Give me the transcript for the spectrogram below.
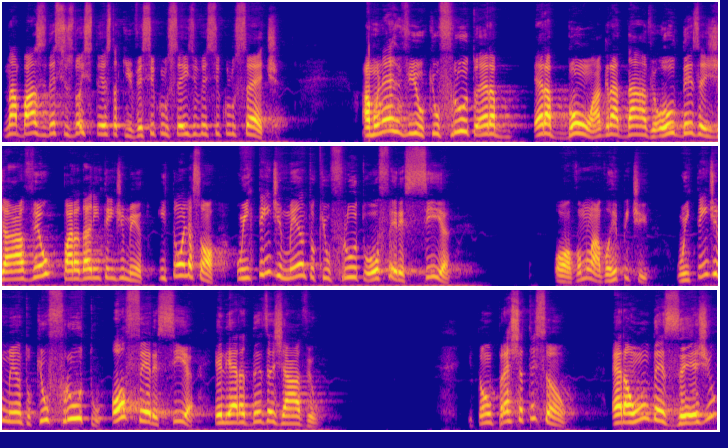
na base desses dois textos aqui, versículo 6 e versículo 7. A mulher viu que o fruto era era bom, agradável ou desejável para dar entendimento. Então, olha só, o entendimento que o fruto oferecia, ó, vamos lá, vou repetir. O entendimento que o fruto oferecia, ele era desejável. Então, preste atenção. Era um desejo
